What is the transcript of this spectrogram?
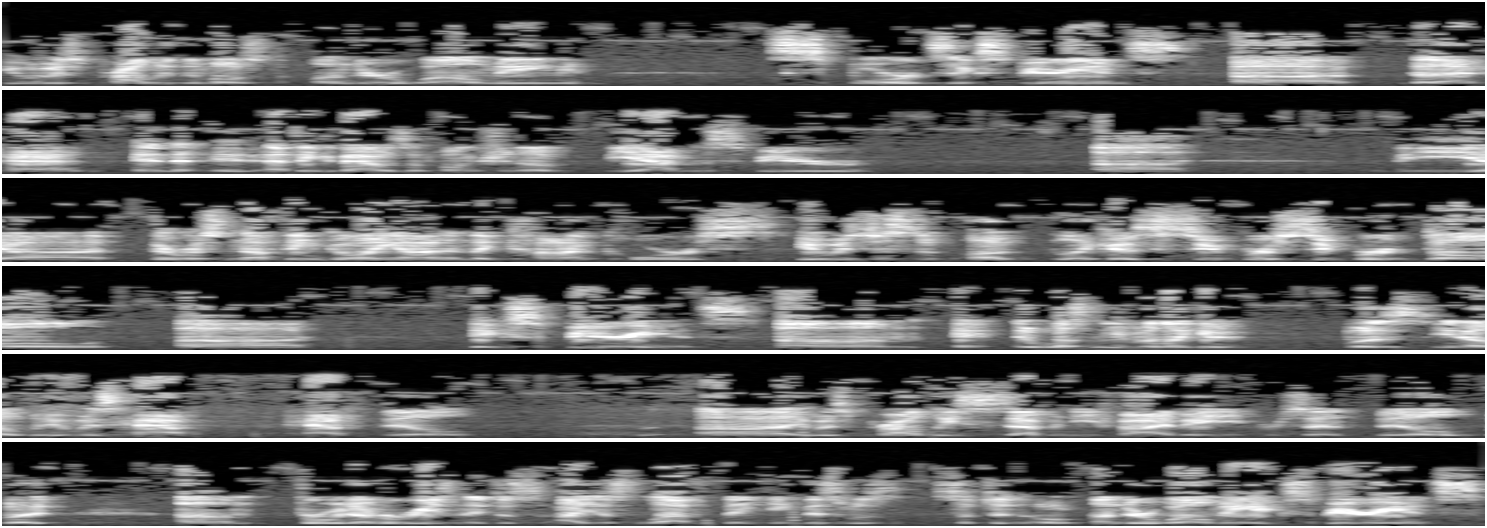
it was probably the most underwhelming sports experience uh, that I've had, and it, I think that was a function of the atmosphere. Uh, the uh, there was nothing going on in the concourse. It was just a, like a super super dull uh, experience. Um, and it wasn't even like it was you know it was half half filled. Uh, it was probably 75 80 percent filled, but um, for whatever reason, it just I just left thinking this was such an underwhelming experience.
